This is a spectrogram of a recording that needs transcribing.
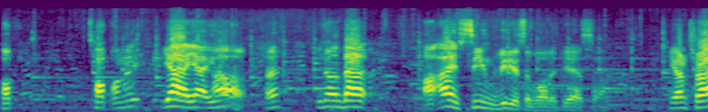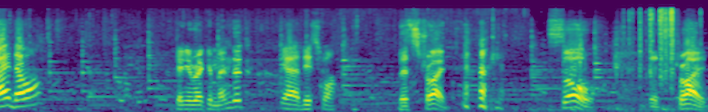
pop, pop on it? Yeah, yeah. You know, Ah, huh? you know that. I, I've seen videos about it. Yes. You wanna try that one? Can you recommend it? Yeah, this one. Let's try it. So, let's try it.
